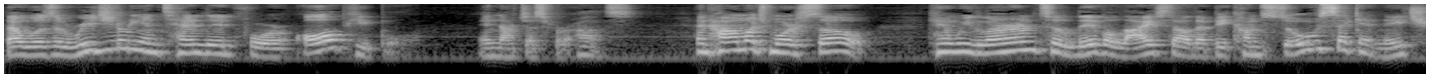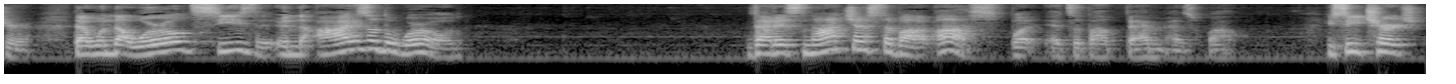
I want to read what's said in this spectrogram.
that was originally intended for all people and not just for us? And how much more so can we learn to live a lifestyle that becomes so second nature that when the world sees it, in the eyes of the world, that it's not just about us, but it's about them as well. You see, church,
